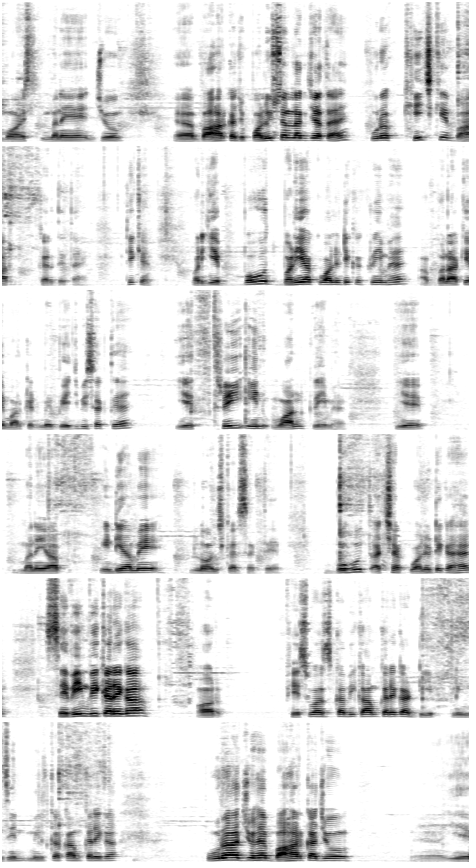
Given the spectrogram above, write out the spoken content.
मॉइस, मैंने जो बाहर का जो पॉल्यूशन लग जाता है, पूरा खींच के बाहर कर देता है, ठीक है? और ये बहुत बढ़िया क्वालिटी का क्रीम है, आप बना के मार्केट में बेच भी सकते हैं। ये थ्री इन वन क्रीम है। ये मैंने आप इंडिया में लॉन्च कर सकते हैं। बहुत अच्छा क्वालिटी का है। सेविंग भी करेगा और फेस वॉश का भी काम करेगा। डीप क्लिनजिंग मिल्क का काम करेगा। पूरा जो है बाहर का जो ये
